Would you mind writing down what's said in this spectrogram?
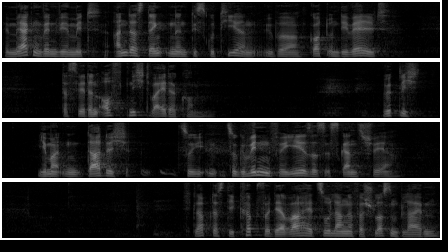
Wir merken, wenn wir mit Andersdenkenden diskutieren über Gott und die Welt, dass wir dann oft nicht weiterkommen. Wirklich Jemanden dadurch zu, zu gewinnen für Jesus ist ganz schwer. Ich glaube, dass die Köpfe der Wahrheit so lange verschlossen bleiben,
